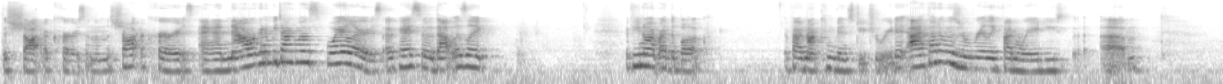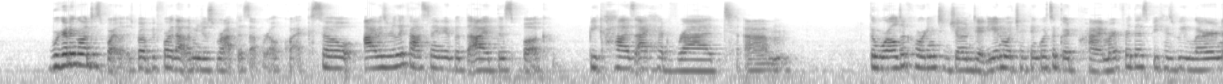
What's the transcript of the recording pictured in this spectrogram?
the shot occurs and then the shot occurs and now we're going to be talking about spoilers okay? So that was like if you've not read the book if i've not convinced you to read it i thought it was a really fun read you um we're going to go into spoilers but before that let me just wrap this up real quick. So i was really fascinated with the, this book because i had read um the World According to Joan Didion, which I think was a good primer for this because we learn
